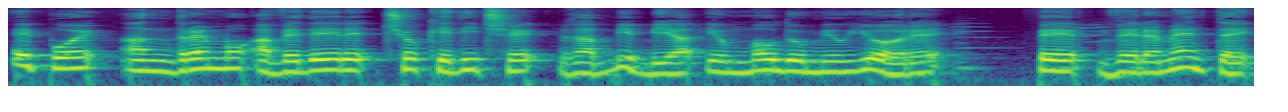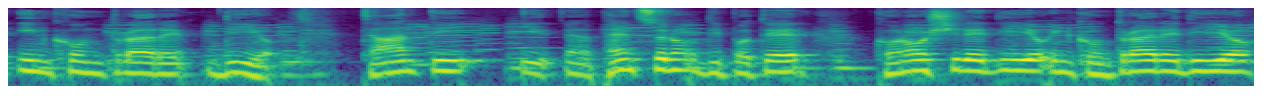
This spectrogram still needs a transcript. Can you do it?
e poi andremo a vedere ciò che dice la Bibbia, il modo migliore per veramente incontrare Dio. Tanti eh, pensano di poter conoscere Dio, incontrare Dio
